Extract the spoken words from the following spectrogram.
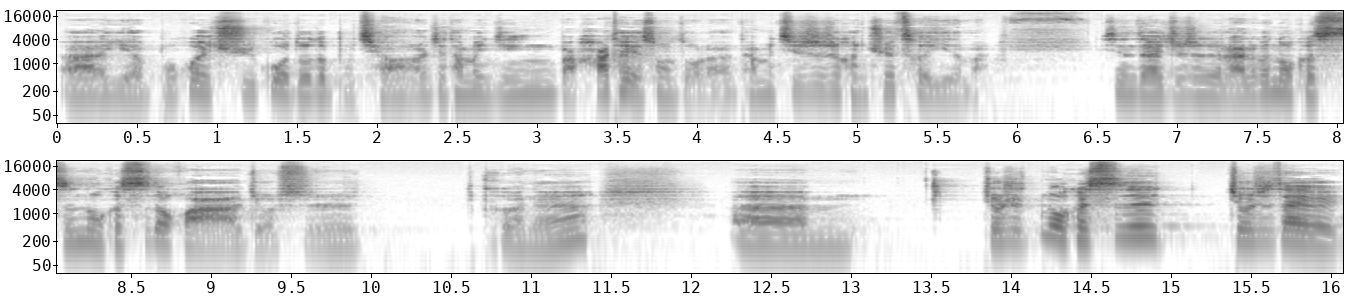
啊，也不会去过多的补强，而且他们已经把哈特也送走了，他们其实是很缺侧翼的嘛，现在只是来了个诺克斯，诺克斯的话就是可能，嗯，就是诺克斯就是在。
